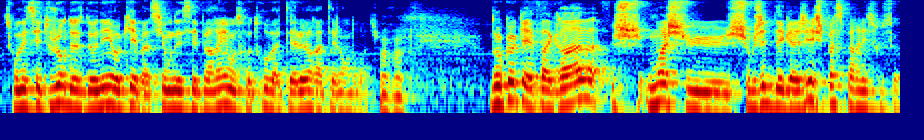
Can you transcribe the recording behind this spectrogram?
Parce qu'on essaie toujours de se donner, ok, bah si on est séparés, on se retrouve à telle heure, à tel endroit. Mhm. Donc ok, pas grave, moi je suis, je suis obligé de dégager et je passe par les sous-sols.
